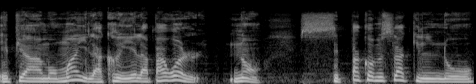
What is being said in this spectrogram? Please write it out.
et puis à un moment, il a créé la parole? Non, c'est pas comme cela qu'il nous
